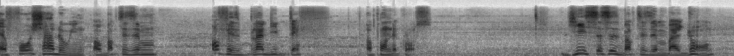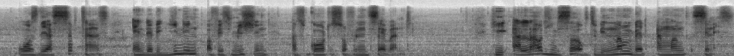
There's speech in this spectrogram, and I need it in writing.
a foreshadowing of baptism of his bloody death upon the cross. Jesus' baptism by John was the acceptance and the beginning of his mission as God's sovereign servant. He allowed himself to be numbered among sinners.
